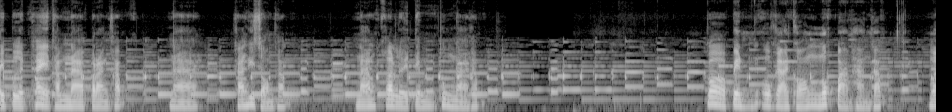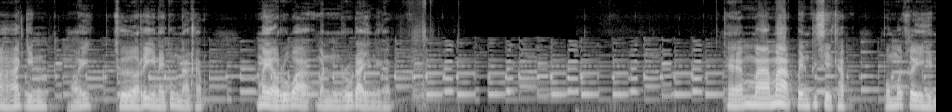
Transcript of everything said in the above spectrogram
ยเปิดให้ทำนาปรังครับ นาครั้งที่สองครับ น้ำก็เลยเต็มทุ่งนาครับ ก็เป็นโอกาสของนกปากห่างครับ มาหากินหอยเชอรี่ในทุ่งนาครับ ไม่รู้ว่ามันรู้ได้ยังไงครับ แถมมามากเป็นพิเศษครับ ผมไม่เคยเห็น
